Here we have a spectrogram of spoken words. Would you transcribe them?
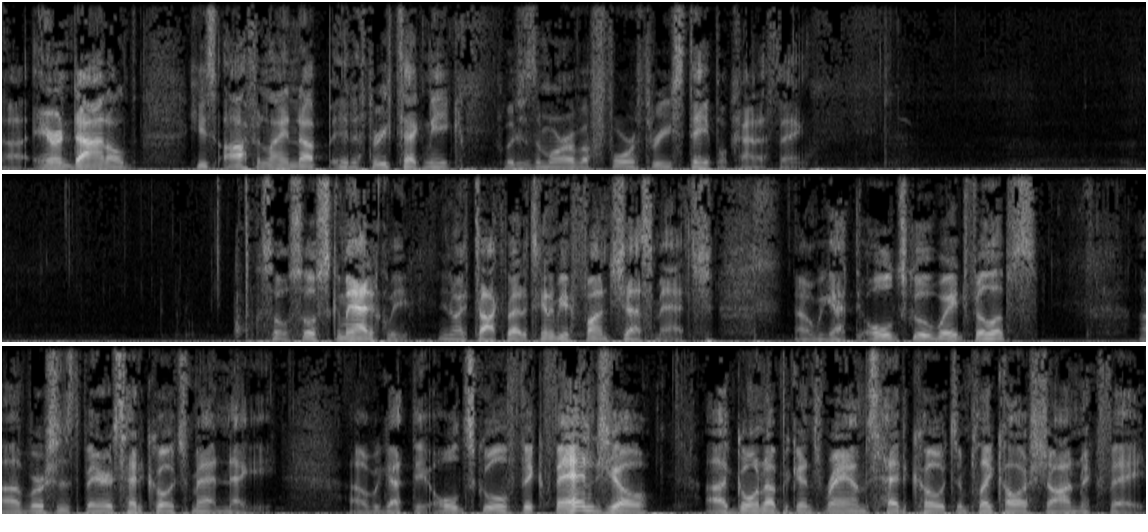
Uh, Aaron Donald He's often lined up in a three technique, which is more of a 4 3 staple kind of thing. So, so schematically, you know, I talked about it, it's going to be a fun chess match. Uh, we got the old school Wade Phillips uh, versus Bears head coach Matt Nagy. Uh, we got the old school Vic Fangio uh, going up against Rams head coach and play caller Sean McVay.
